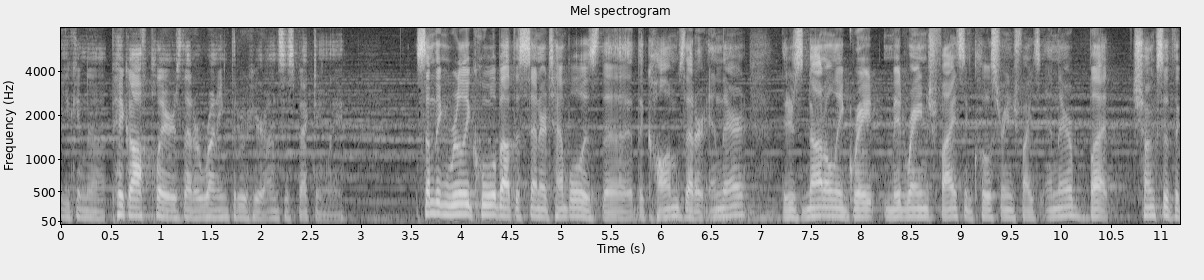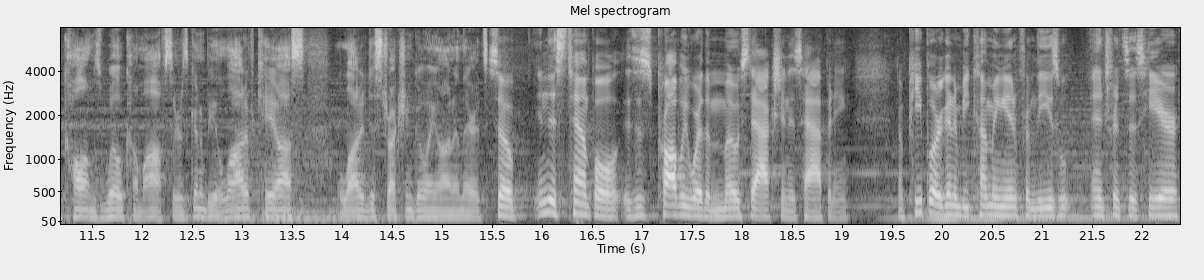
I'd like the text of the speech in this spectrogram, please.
You can uh, pick off players that are running through here unsuspectingly. Something really cool about the center temple is the, the columns that are in there. There's not only great mid-range fights and close-range fights in there, but chunks of the columns will come off. So there's going to be a lot of chaos, a lot of destruction going on in there. So in this temple, this is probably where the most action is happening. Now, people are going to be coming in from these entrances here.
